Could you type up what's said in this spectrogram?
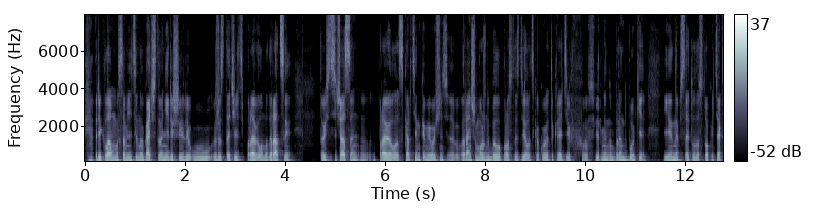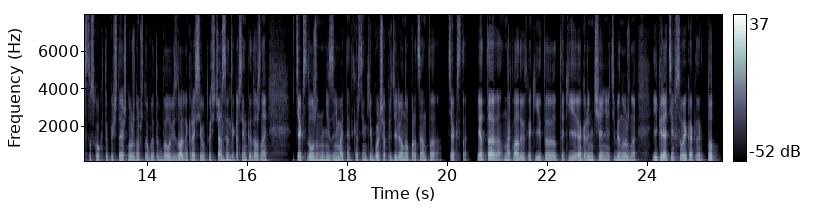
рекламу сомнительного качества, они решили ужесточить правила модерации, то есть сейчас правила с картинками очень... Раньше можно было просто сделать какой-то креатив в фирменном брендбуке и написать туда столько текста, сколько ты посчитаешь нужным, чтобы это было визуально красиво. То сейчас mm-hmm. эта картинка должна... Текст должен не занимать на этой картинке больше определенного процента текста. Это накладывает какие-то такие ограничения. Тебе нужно и креатив свой, как тот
